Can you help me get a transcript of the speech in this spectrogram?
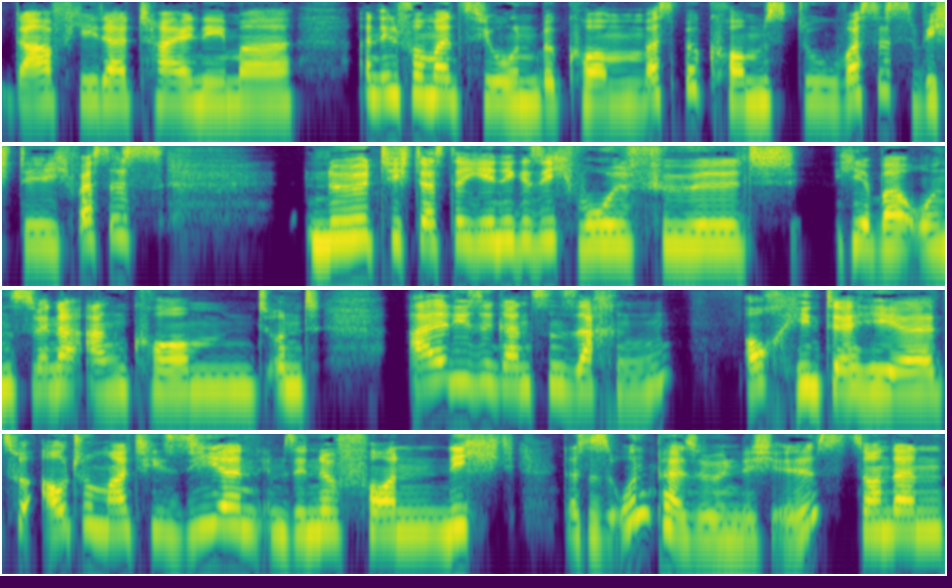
darf jeder Teilnehmer an Informationen bekommen, was bekommst du, was ist wichtig, was ist nötig, dass derjenige sich wohlfühlt hier bei uns, wenn er ankommt und all diese ganzen Sachen auch hinterher zu automatisieren im Sinne von nicht, dass es unpersönlich ist, sondern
